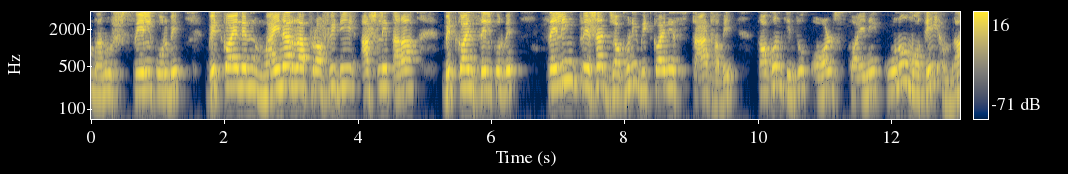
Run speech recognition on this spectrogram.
মানুষ সেল করবে বিটকয়েনের মাইনাররা প্রফিটে আসলে তারা বিটকয়েন সেল করবে। সেলিং প্রেশার যখনই বিটকয়েনে স্টার্ট হবে, তখন কিন্তু অল্ডস কয়েনে কোনো মতেই আমরা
